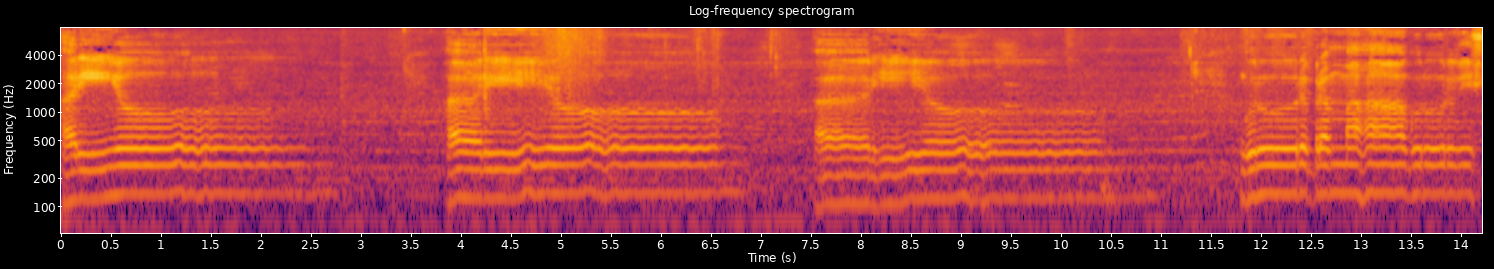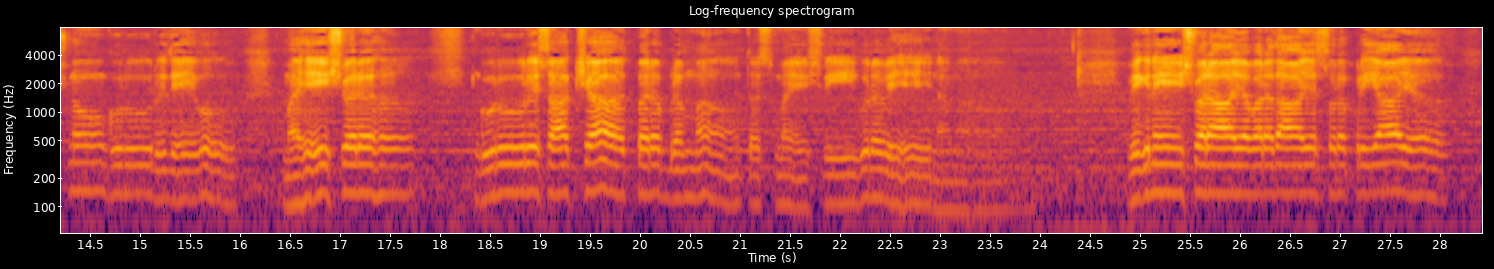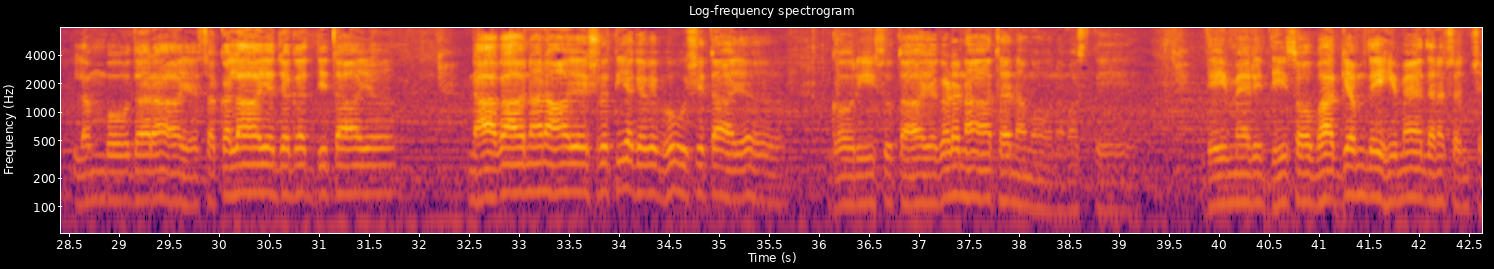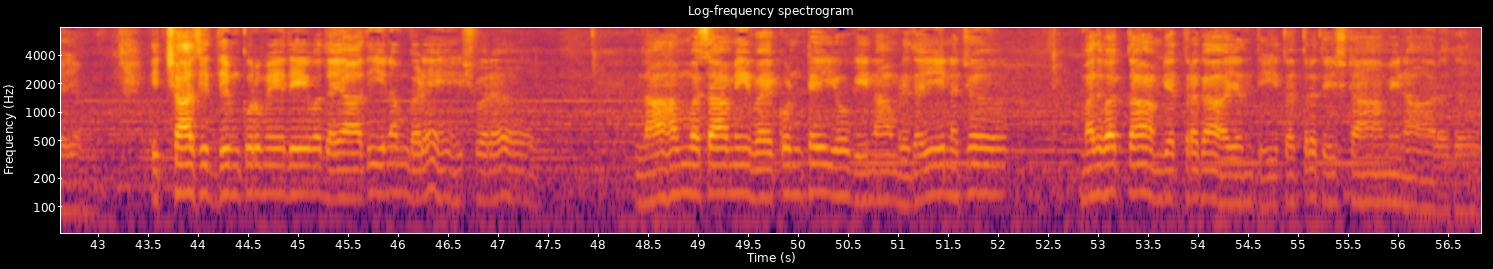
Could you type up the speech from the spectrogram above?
हरि हरि हरि ओ गुरुर्ब्रह्मा गुरुर्विष्णु गुरुर्देवो महेश्वरः। गुरुर्साक्षात् परब्रह्म, तस्मै श्रीगुरवे नमः। विघ्नेश्वराय, वरदाय, सुरप्रियाय लम्बोदराय सकलाय जगद्दिताय नागाननाय श्रुतियगविभूषिताय गौरीसुताय गणनाथ नमो नमस्ते। देहि मे रिद्धि सौभाग्यं, देहि मे धनसञ्चयम् इच्छासिद्धिं कुरु मे देव दयादीनं गणेश्वर। नाहं वसामि वैकुण्ठे योगिनां हृदयेन च। मद्भक्तां यत्र गायन्ति तत्र तिष्ठामि नारद।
